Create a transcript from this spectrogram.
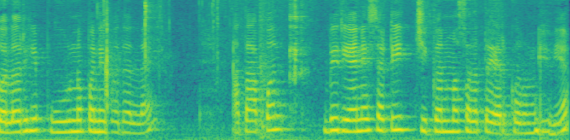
कलरही पूर्णपणे बदलला आहे आता आपण बिर्याणीसाठी चिकन मसाला तयार करून घेऊया.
